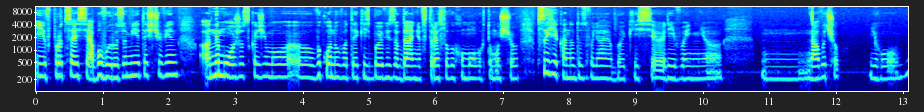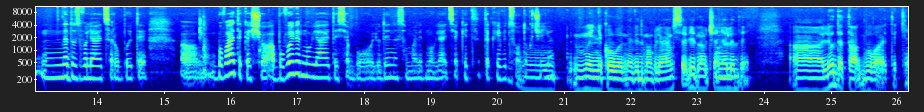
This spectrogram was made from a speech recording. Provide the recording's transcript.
і в процесі або ви розумієте, що він не може, скажімо, е, виконувати якісь бойові завдання в стресових умовах, тому що психіка не дозволяє, або якийсь е, рівень е, навичок його не дозволяє це робити. Буває таке, що або ви відмовляєтесь, або людина сама відмовляється. Який такий відсоток чи є? Ми ніколи не відмовляємося від навчання Мгм. людей. Люди так бувають такі,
